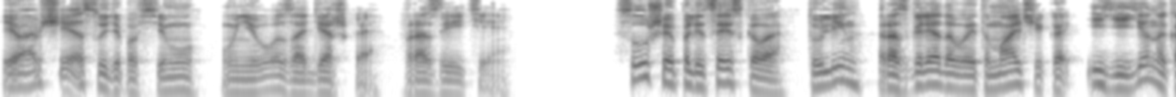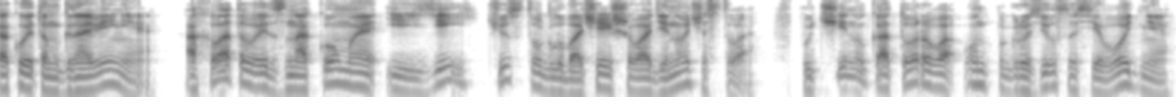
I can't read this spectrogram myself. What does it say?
И вообще, судя по всему, у него задержка в развитии. Слушая полицейского, Тулин разглядывает мальчика и ее на какое-то мгновение охватывает знакомое и ей чувство глубочайшего одиночества, в пучину которого он погрузился сегодня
